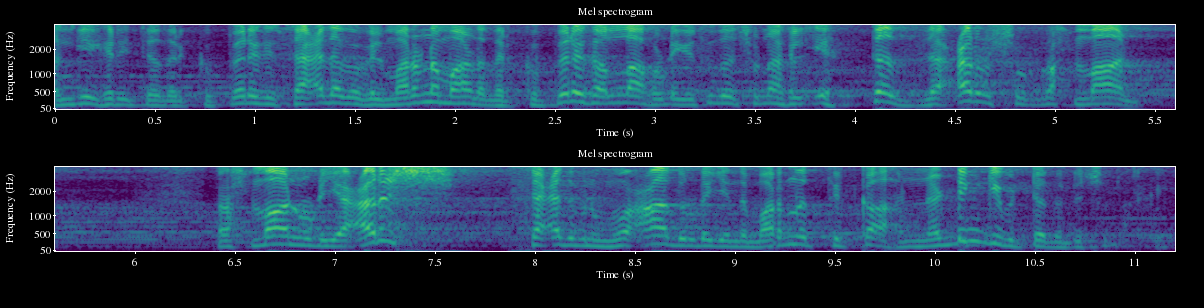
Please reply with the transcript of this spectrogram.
அங்கீகரித்ததற்கு பிறகு சாதவர்கள் மரணமானதற்கு பிறகு அல்லாஹுடைய தூதர் சொன்னார்கள் ரஹ்மான். ரஹ்மானுடைய அர்ஷ் சஅத் முஆதுடைய இந்த மரணத்திற்காக நடுங்கி விட்டது என்று சொன்னார்கள்.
